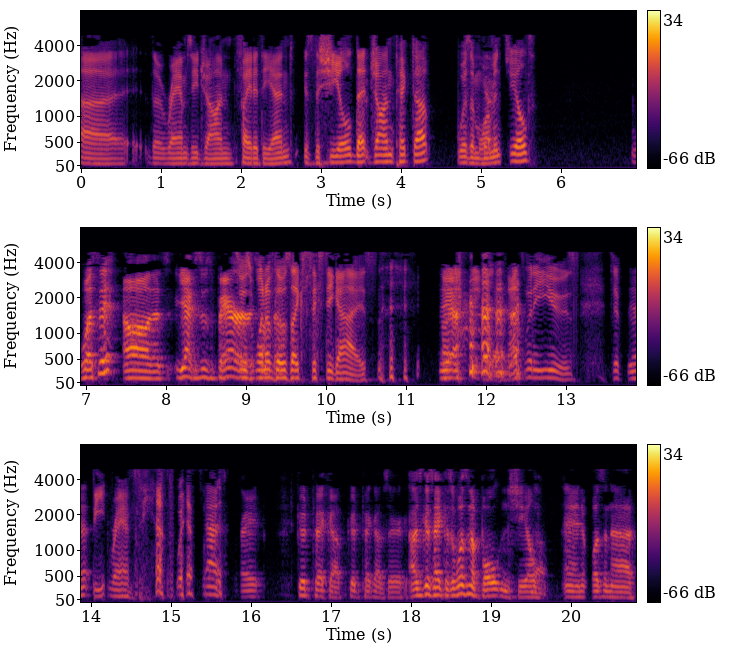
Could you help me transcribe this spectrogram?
uh, the Ramsay Jon fight at the end. Is the shield that Jon picked up was a Mormont shield? was it? Oh, that's yeah, because it was a bear. So it was one of those like sixty guys. Yeah. that's what he used to Yeah. beat Ramsay up with. That's great. Good pickup. Good pickups, Eric. I was gonna say because it wasn't a Bolton shield No. and it wasn't a.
